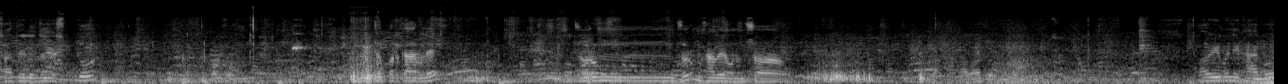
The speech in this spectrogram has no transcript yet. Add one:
साथीले चाहिँ यस्तो मिठो प्रकारले जुरुम जुरुम खाँदै हुनुहुन्छ। अघि पनि खाएको।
